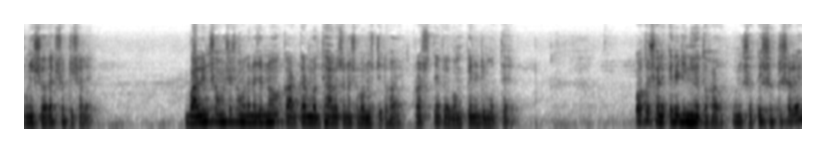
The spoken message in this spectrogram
উনিশশো একষট্টি সালে। বার্লিন সমস্যা সমাধানের জন্য কার কার মধ্যে আলোচনা সভা অনুষ্ঠিত হয়? ক্রসচেভ এবং কেনেডির মধ্যে। কত সালে কেনেডি নিহত হয়? উনিশশো তেষট্টি সালে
